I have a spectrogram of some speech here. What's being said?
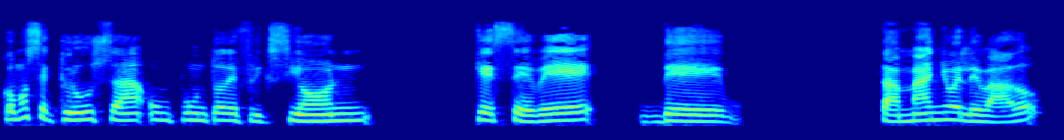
cómo se cruza un punto de fricción que se ve de tamaño elevado,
